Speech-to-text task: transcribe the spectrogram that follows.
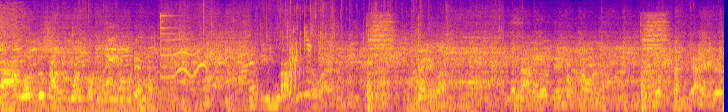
ลงมาล้างรถด้วยกันกวนต้นตีนกูเนี่ยครับไม่ไหวแล้วไปดีกว่าไปล้างรถในห้องนอนรถคันใหญ่เลย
